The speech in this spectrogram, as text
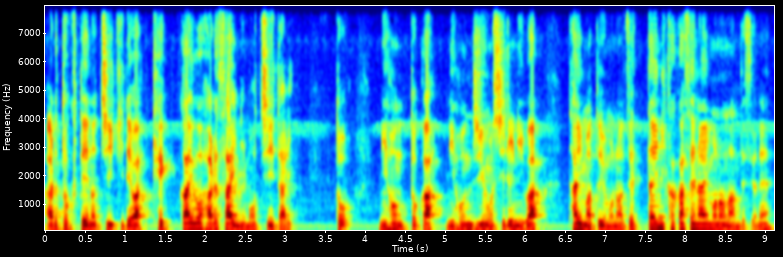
ある特定の地域では結界を張る際に用いたり。と日本とか日本人を知るには大麻というものは絶対に欠かせないものなんですよね。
